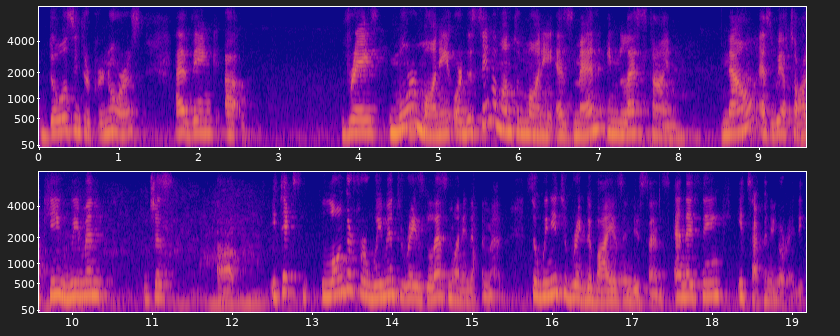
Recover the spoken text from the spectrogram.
those entrepreneurs having uh, raised more money or the same amount of money as men in less time. Now, as we are talking, women just, uh, it takes longer for women to raise less money than men. So we need to break the bias in this sense. And I think it's happening already.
